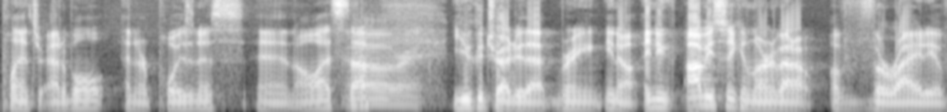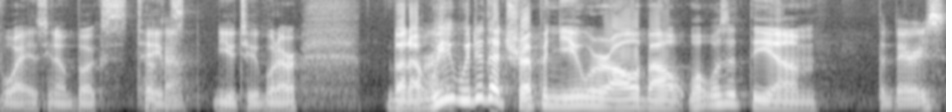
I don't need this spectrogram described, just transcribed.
plants are edible and are poisonous and all that stuff, Oh, right. you could try to do that. Bring you know, and you obviously can learn about a variety of ways. You know, books, tapes, Okay. YouTube, whatever. But uh, we Right. we did that trip, and you were all about what was it? The um, The berries.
